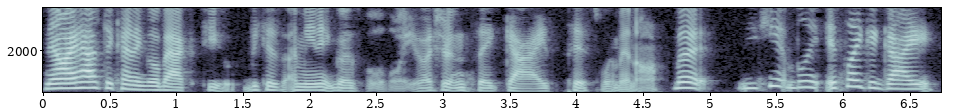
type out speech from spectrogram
Now I have to kind of go back too because I mean it goes both ways. I shouldn't say guys piss women off, but you can't blame. It's like a guy.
